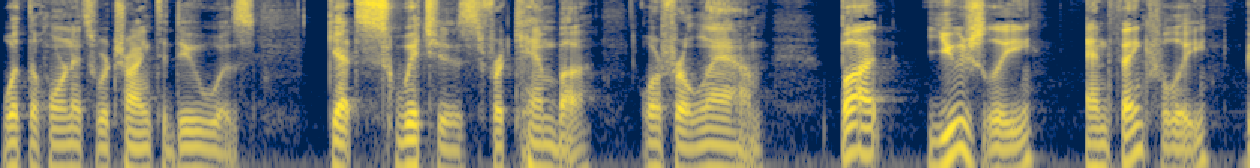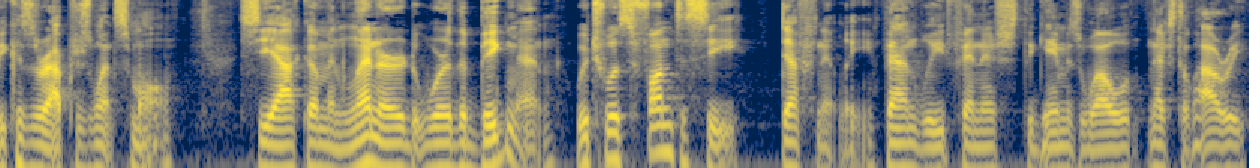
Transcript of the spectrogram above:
what the Hornets were trying to do was get switches for Kemba or for Lamb. But usually, and thankfully, because the Raptors went small, Siakam and Leonard were the big men, which was fun to see, definitely. Van VanVleet finished the game as well next to Lowry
